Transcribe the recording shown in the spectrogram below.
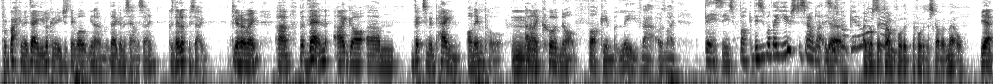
from back in the day, you look at it, you just think, well, you know, they're going to sound the same because they look the same. Do you know what I mean? Um, but then I got um, Victim in Pain on import, Mm. and I could not fucking believe that. I was like, this is fuck. This is what they used to sound like. This yeah. is fucking awesome. Agnostic Front before they before they discovered metal. Yeah,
